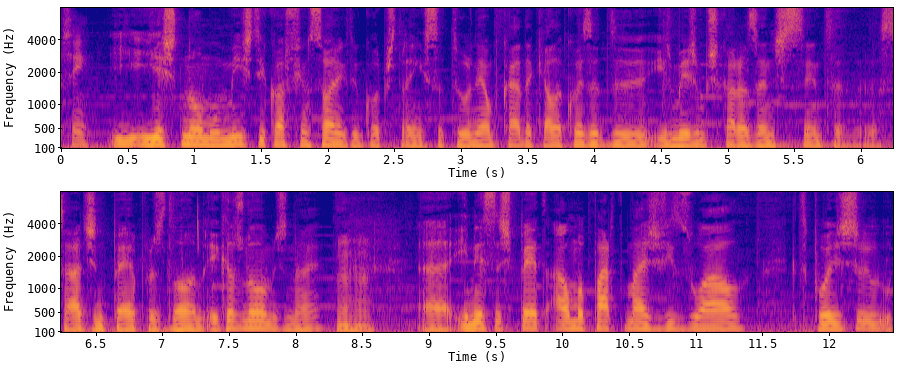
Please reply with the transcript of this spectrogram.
Sim. E, e, este nome, o místico Orfeão Sónico de um Corpo Estranho em Saturno, é um bocado aquela coisa de ir mesmo buscar aos anos 60, Sgt. Pepper's Lonely, aqueles nomes, não é? Uhum. Uh, e nesse aspecto há uma parte mais visual que depois o,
